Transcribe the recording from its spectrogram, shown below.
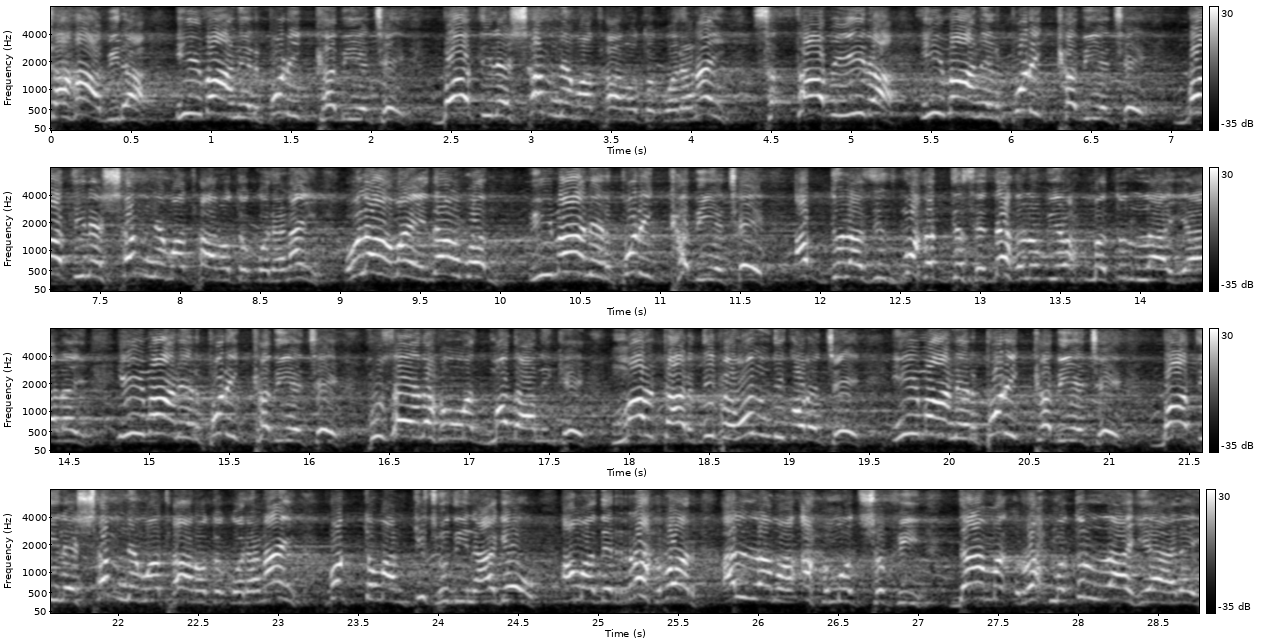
সাহাবিরা ইমানের পরীক্ষা দিয়েছে, বাতিলের সামনে মাথা নত করে নাই। তাবিঈরা ইমানের পরীক্ষা দিয়েছে, বাতিলের সামনে মাথা নত করে নাই। ওলামায়ে দেওবন্দ ইমানের পরীক্ষা দিয়েছে। আব্দুল আজিজ মুহাদ্দিসে দেহলভী রহমাতুল্লাহ আলাই ইমানের পরীক্ষা দিয়েছে। হুসাইন আহমদ মাদানিকে মাল্টার দ্বীপে বন্দি করেছে। ইমানের পরীক্ষা দিয়েছে, বাতিলের সামনে মাথা নত করে নাই। বর্তমান কিছুদিন আগেও আমাদের রাহবার আল্লামা আহমদ শফি দাম রহমতুল্লাহ আলাই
